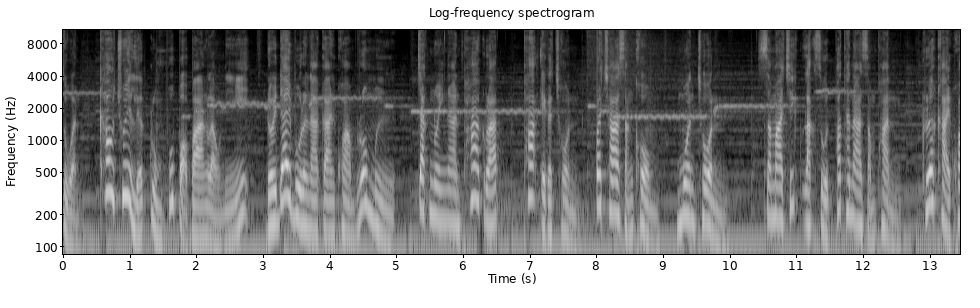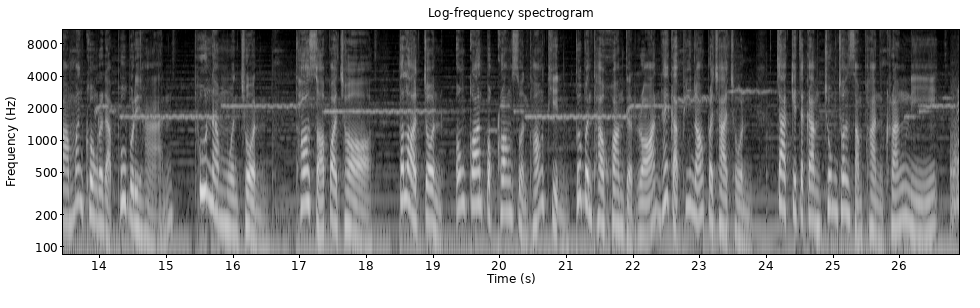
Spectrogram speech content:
ส่วนเข้าช่วยเหลือกลุ่มผู้เปราะบางเหล่านี้ โดยได้บูรณาการความร่วมมือ จากหน่วยงานภาครัฐ ภาคเอกชน ประชาสังคม มวลชน สมาชิกหลักสูตรพัฒนาสัมพันธ์ เครือข่ายความมั่นคงระดับผู้บริหาร ผู้นำมวลชน ทสปช ตลอดจนองค์กรปกครองส่วนท้องถิ่น เพื่อบรรเทาความเดือดร้อนให้กับพี่น้องประชาชน จากกิจกรรมชุมชนสัมพันธ์ครั้งนี้ ใน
